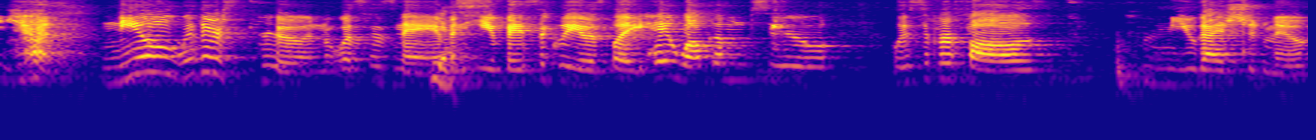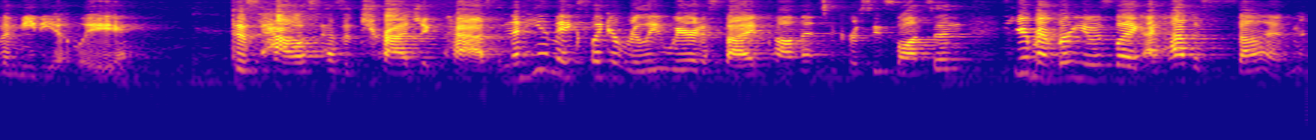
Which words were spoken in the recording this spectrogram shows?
Yeah, Neil Witherspoon was his name, and he basically was like, "Hey, welcome to Lucifer Falls. You guys should move immediately. This house has a tragic past." And then he makes like a really weird aside comment to Chrissy Swanson. You remember he was like, "I have a son.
